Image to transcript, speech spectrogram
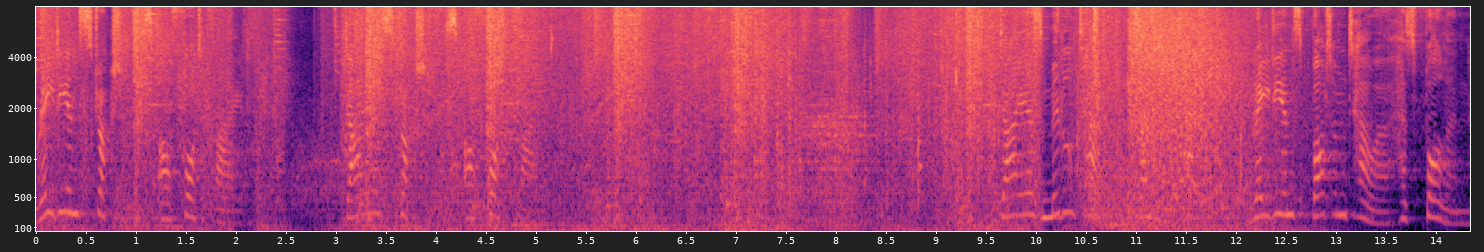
Radiant structures are fortified. Dire structures are fortified. Dire's middle tower is under attack. Radiant's bottom tower has fallen.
